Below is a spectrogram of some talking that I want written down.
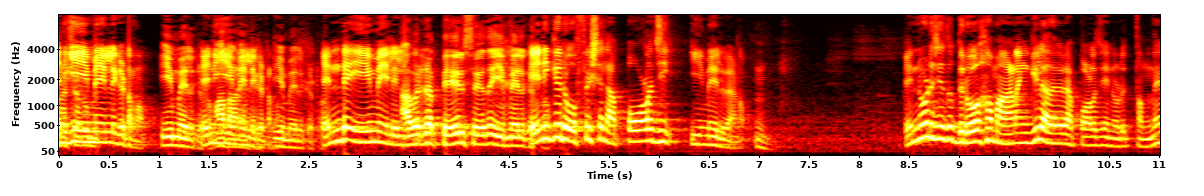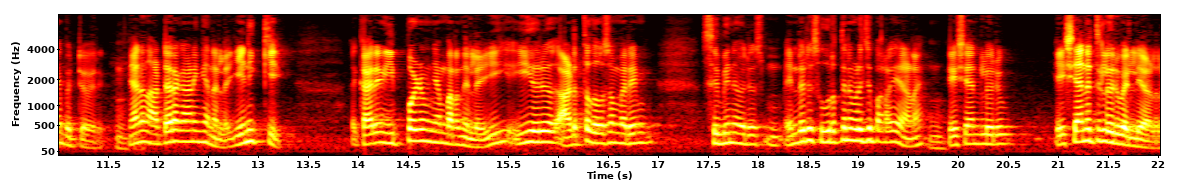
എനിക്ക് ഇമെയിലിൽ കിട്ടണം. ഇമെയിൽ എനിക്ക് ഇമെയിലിൽ കിട്ടണം. ഇമെയിൽ കിട്ടണം. എന്റെ ഇമെയിലിൽ അവരുടെ പേര് ചെയ്ത ഇമെയിൽ എനിക്കൊരു ഒഫീഷ്യൽ അപ്പോളജി ഇമെയിൽ വേണം. എന്നോട് ചെയ്ത ദ്രോഹമാണെങ്കിൽ അതിനൊരു അപ്പോളജി എന്നോട് തന്നേ പറ്റും അവർ ഞാൻ നാട്ടുകാരെ കാണിക്കാനല്ല എനിക്ക്. കാര്യം ഇപ്പോഴും ഞാൻ പറഞ്ഞില്ലേ ഈ ഈ ഒരു അടുത്ത ദിവസം വരെയും സിബിന് ഒരു എന്റെ ഒരു സുഹൃത്തിനെ വിളിച്ച് പറയുകയാണ് ഏഷ്യാനെറ്റിലൊരു ഏഷ്യാനെറ്റിലൊരു വലിയ ആൾ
